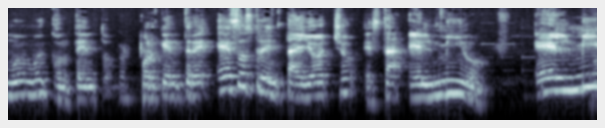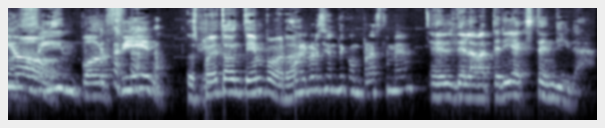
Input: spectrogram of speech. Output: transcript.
muy, muy contento? Porque entre esos 38 está el mío. El mío. Por fin. Por fin. Después de todo un tiempo, ¿Cuál ¿verdad? versión te compraste, Mega? el de la batería extendida.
